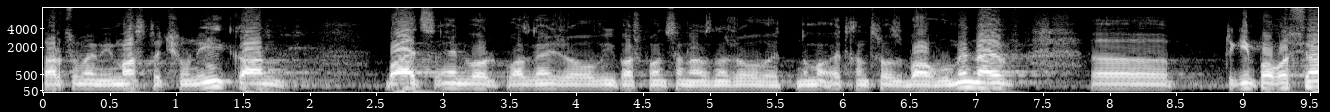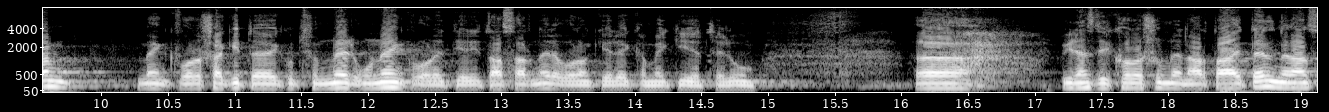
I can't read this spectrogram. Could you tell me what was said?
կարծում եմ իմաստը չունի կան բայց այն որ ազգային ժողովի պաշտպանության հանձնաժողովը այդ այդ խնդրով զբաղվում է նաև Տիկին Պողոսյան մենք որոշակի տեղեկություններ ունենք որ այդ երիտասարդները որոնք երեքը մեկի եթերում իրենց դիրքորոշումն են արտահայտել, նրանց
